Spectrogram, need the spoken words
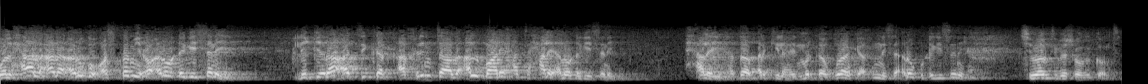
walxaal ana anugu astamicu anoo dhagaysanaya liqiraa'atika akrintaada albaarixata xalay anoo dhagaysanaya xalay haddaad arki lahayd markaad qur'aanka akrinaysa anoo ku dhagaysanaya jawaabtii meesha waa ka goontay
